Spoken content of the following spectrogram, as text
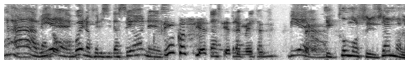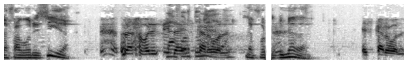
Ah, bien, bueno, felicitaciones. Cinco, siete, Estás siete meses. bien. ¿Y cómo se llama la favorecida? La favorecida La es. Carol. La afortunada. Es Carol.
